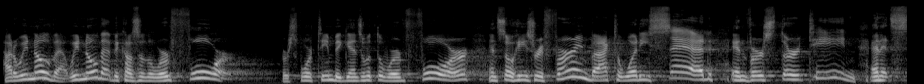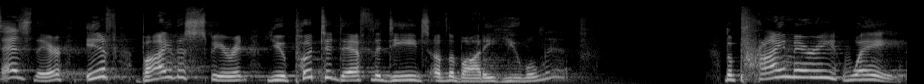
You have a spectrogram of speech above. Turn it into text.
How do we know that? We know that because of the word for. Verse 14 begins with the word for, and so he's referring back to what he said in verse 13. And it says there, if by the Spirit you put to death the deeds of the body, you will live. The primary way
